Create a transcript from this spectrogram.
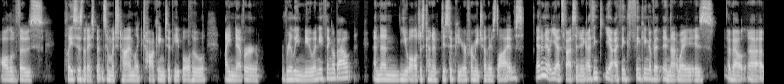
all of those places that I spent so much time like talking to people who I never really knew anything about and then you all just kind of disappear from each other's lives. I don't know. Yeah, it's fascinating. I think, yeah, I think thinking of it in that way is about uh,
